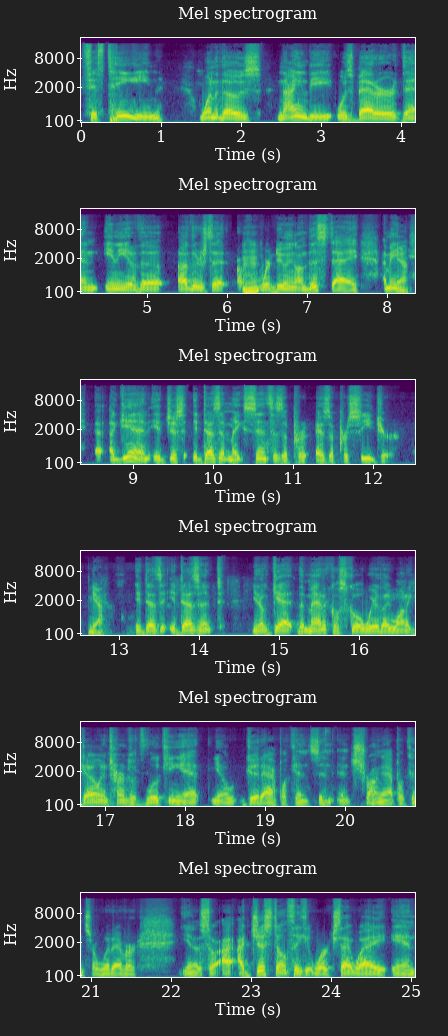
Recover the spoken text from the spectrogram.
15, one of those 90 was better than any of the others that Mhm. we're doing on this day. I mean, Yeah. again, it just it doesn't make sense as a pr- as a procedure Yeah. it doesn't it doesn't you know get the medical school where they want to go in terms of looking at you know good applicants and, and strong applicants or whatever you know so I, I just don't think it works that way and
